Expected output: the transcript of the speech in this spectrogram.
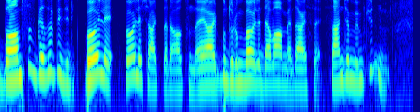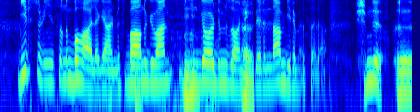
bağımsız gazetecilik böyle böyle şartlar altında eğer bu durum böyle devam ederse sence mümkün mü? Bir sürü insanın bu hale gelmesi. Banu Güven bunun Hı-hı. gördüğümüz örneklerinden evet. biri mesela. Şimdi e,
